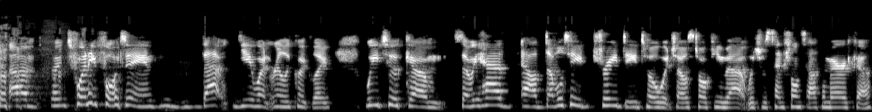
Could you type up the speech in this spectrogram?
um, so in 2014, that year went really quickly. We took, um, so we had our DoubleTree detour, which I was talking about, which was Central and South America.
